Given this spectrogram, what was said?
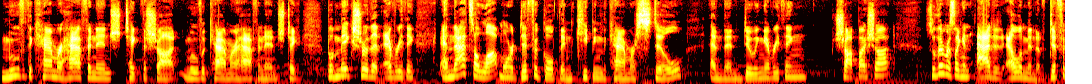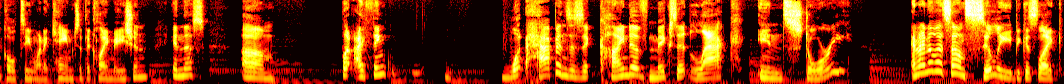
move the camera half an inch, take the shot, move a camera half an inch, take but make sure that everything and that's a lot more difficult than keeping the camera still and then doing everything shot by shot. So there was like an added element of difficulty when it came to the claymation in this. Um but I think what happens is it kind of makes it lack in story. And I know that sounds silly because, like,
